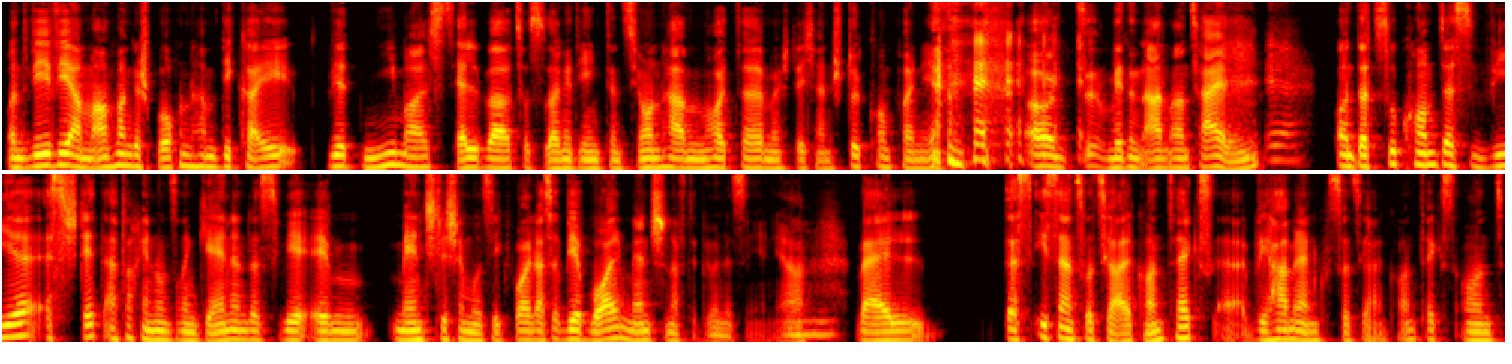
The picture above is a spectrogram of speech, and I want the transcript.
Und wie wir am Anfang gesprochen haben, die KI wird niemals selber sozusagen die Intention haben, heute möchte ich ein Stück komponieren und mit den anderen teilen. Ja. Und dazu kommt, dass wir, es steht einfach in unseren Genen, dass wir eben menschliche Musik wollen. Also wir wollen Menschen auf der Bühne sehen, ja. Mhm. Weil das ist ein sozialer Kontext. Äh, wir haben einen sozialen Kontext. Und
